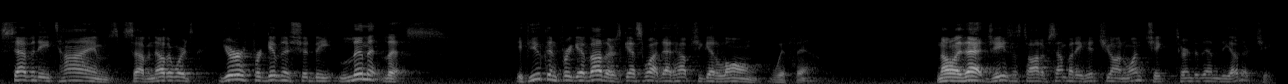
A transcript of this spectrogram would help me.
Seventy times seven. In other words, your forgiveness should be limitless. If you can forgive others, guess what? That helps you get along with them. Not only that, Jesus taught if somebody hits you on one cheek, turn to them the other cheek.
